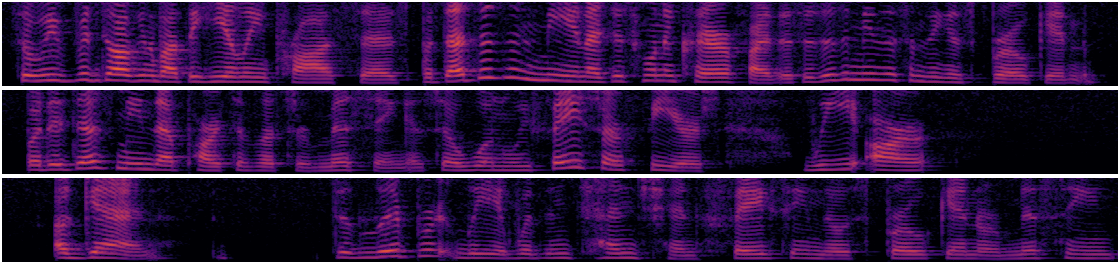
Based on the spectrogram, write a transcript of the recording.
so we've been talking about the healing process, but that doesn't mean, I just want to clarify this, it doesn't mean that something is broken, but it does mean that parts of us are missing. And so when we face our fears, we are, again, deliberately with intention facing those broken or missing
